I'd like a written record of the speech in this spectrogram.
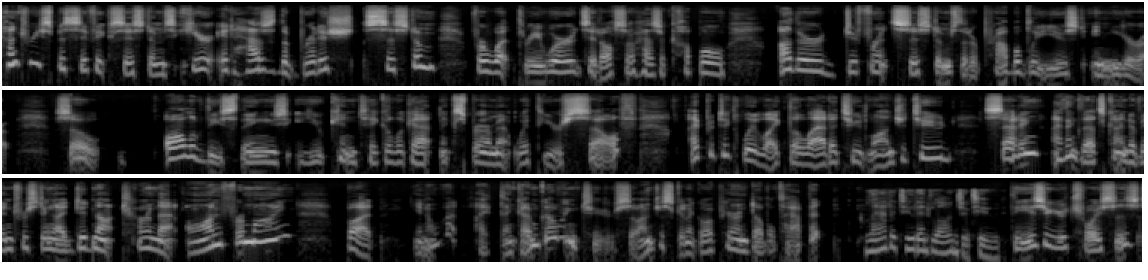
Country specific systems. Here it has the British system for what three words. It also has a couple other different systems that are probably used in Europe. So all of these things you can take a look at and experiment with yourself. I particularly like the latitude longitude setting. I think that's kind of interesting. I did not turn that on for mine, but you know what? I think I'm going to. So I'm just going to go up here and double tap it. Latitude and longitude. These are your choices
